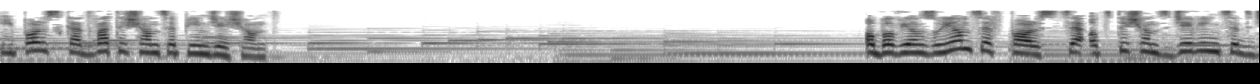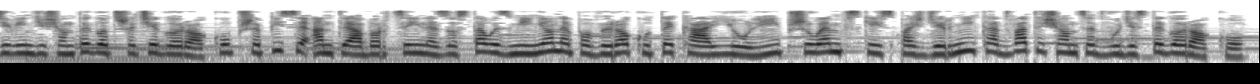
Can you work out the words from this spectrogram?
i Polska 2050. Obowiązujące w Polsce od 1993 roku przepisy antyaborcyjne zostały zmienione po wyroku TK Julii Przyłębskiej z października 2020 roku.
